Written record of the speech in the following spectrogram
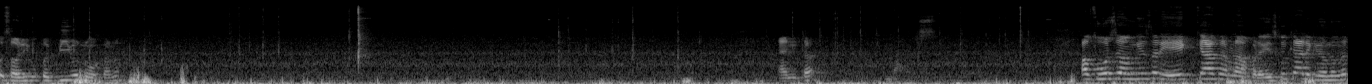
Oh sorry ऊपर बी B1 होगा ना? एंटर मार्क्स अब सोच रहे होंगे, सर ये क्या करना पड़ेगा? इसको क्या लिखना होता है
